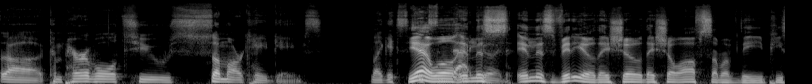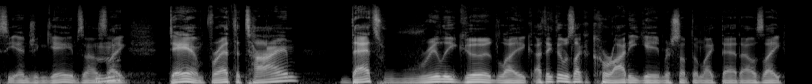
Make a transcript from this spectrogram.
uh, comparable to some arcade games. Like it's Yeah, it's well, in this good. in this video they show they show off some of the PC Engine games, and I was Mhm. like, damn, for at the time, that's really good. Like, I think there was like a karate game or something like that. I was like,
